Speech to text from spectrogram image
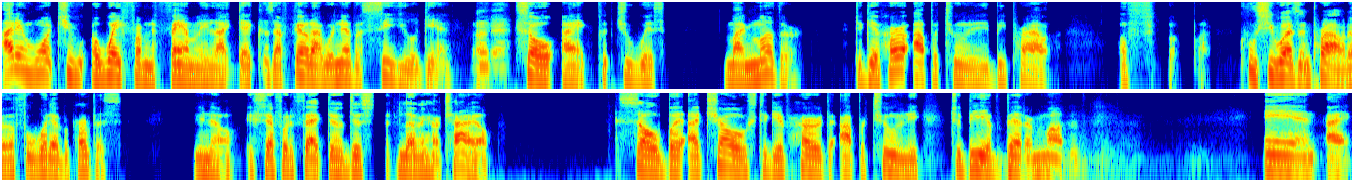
I didn't want you away from the family like that because I felt I would never see you again. Okay. So I put you with my mother to give her opportunity to be proud of who she wasn't proud of for whatever purpose, you know, except for the fact of just loving her child. So, but I chose to give her the opportunity to be a better mother. And I,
